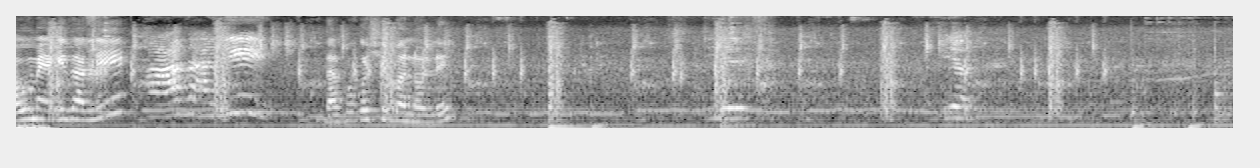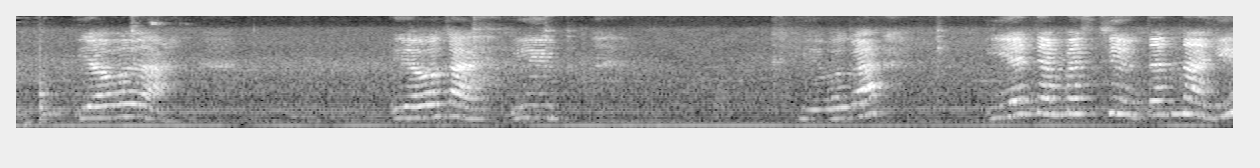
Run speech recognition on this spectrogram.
झाली? हा झाली. दाखव कशी बनवले. ये ये ये बघा ये बघा ये हे बघा ये चम्मच चिरतत नाही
